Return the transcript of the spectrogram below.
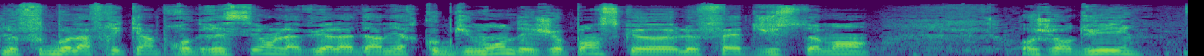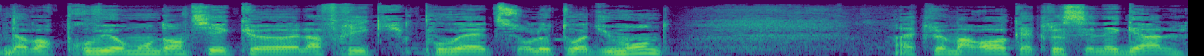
Le football africain a progressé, on l'a vu à la dernière Coupe du Monde, et je pense que le fait justement aujourd'hui d'avoir prouvé au monde entier que l'Afrique pouvait être sur le toit du monde, avec le Maroc, avec le Sénégal,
